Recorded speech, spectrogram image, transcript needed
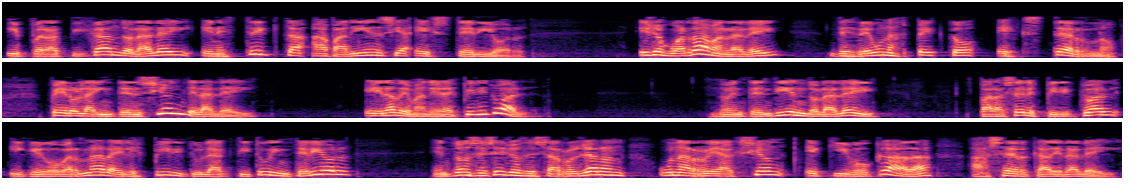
y practicando la ley en estricta apariencia exterior. Ellos guardaban la ley desde un aspecto externo, pero la intención de la ley era de manera espiritual. No entendiendo la ley para ser espiritual y que gobernara el espíritu y la actitud interior, entonces ellos desarrollaron una reacción equivocada acerca de la ley.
